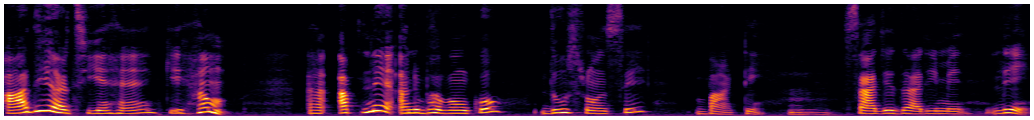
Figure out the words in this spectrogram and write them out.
आदि अर्थ ये हैं कि हम अपने अनुभवों को दूसरों से बांटें। हम्म। साझेदारी में लें।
